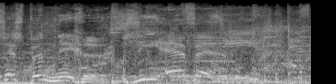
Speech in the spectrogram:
106.9 ZFN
